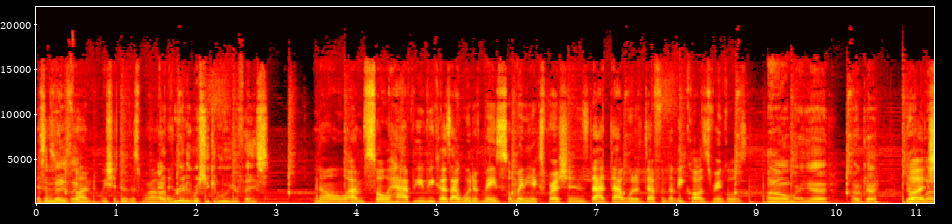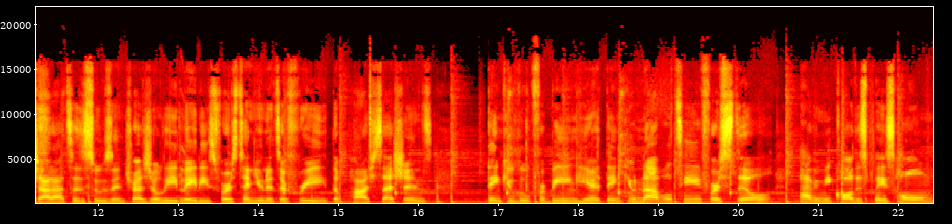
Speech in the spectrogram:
It's amazing. fun. We should do this more often. I really wish you could move your face. no, I'm so happy because I would have made so many expressions that that would have definitely caused wrinkles. Oh my god. Okay. God but bless. shout out to Susan, Trez Jolie, ladies. First 10 units are free. The Posh Sessions. Thank you, Luke, for being here. Thank you, Novelty, for still having me call this place home.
